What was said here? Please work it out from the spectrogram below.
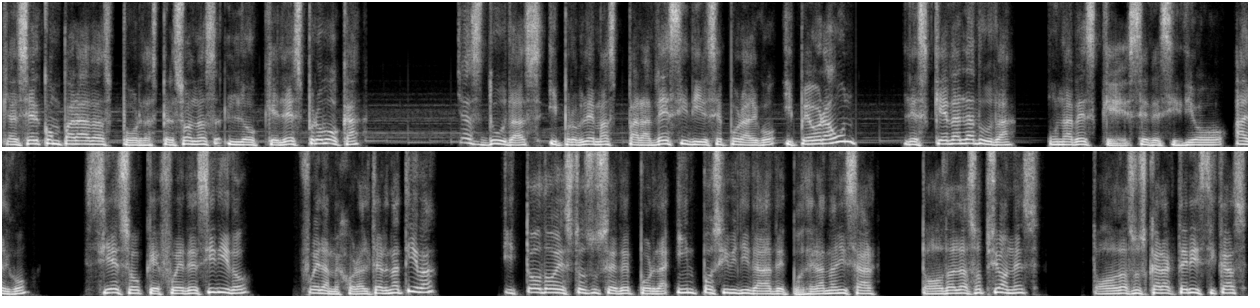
que al ser comparadas por las personas lo que les provoca muchas dudas y problemas para decidirse por algo. Y peor aún, les queda la duda, una vez que se decidió algo, si eso que fue decidido fue la mejor alternativa, y todo esto sucede por la imposibilidad de poder analizar todas las opciones, todas sus características,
